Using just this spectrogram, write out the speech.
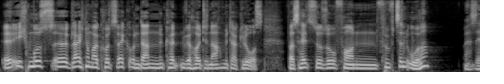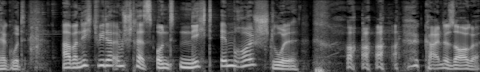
Ich muss gleich noch mal kurz weg und dann könnten wir heute Nachmittag los. Was hältst du so von 15 Uhr? Sehr gut. Aber nicht wieder im Stress und nicht im Rollstuhl. Keine Sorge,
